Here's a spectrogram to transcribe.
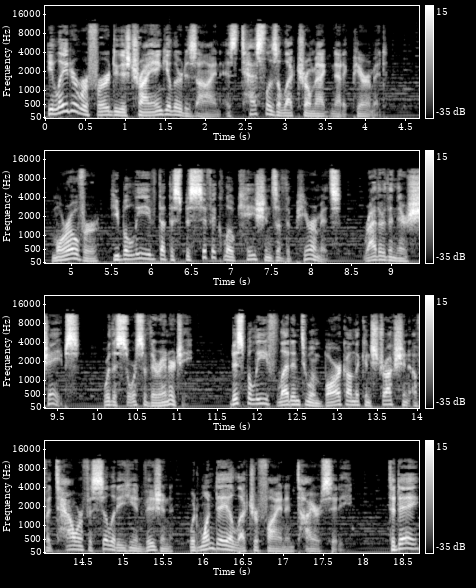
He later referred to his triangular design as Tesla's electromagnetic pyramid. Moreover, he believed that the specific locations of the pyramids, rather than their shapes, were the source of their energy. This belief led him to embark on the construction of a tower facility he envisioned would one day electrify an entire city. Today,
